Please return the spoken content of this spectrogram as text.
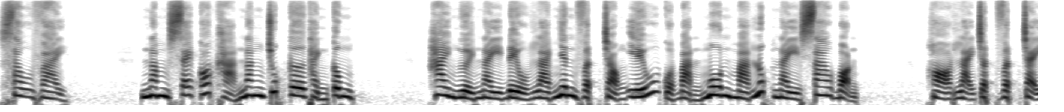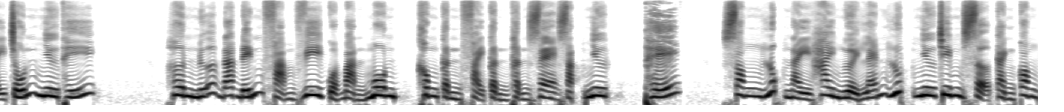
Sau vài năm sẽ có khả năng trúc cơ thành công. Hai người này đều là nhân vật trọng yếu của bản môn mà lúc này sao bọn. Họ lại chật vật chạy trốn như thế. Hơn nữa đã đến phạm vi của bản môn, không cần phải cẩn thận dè dặt như thế. Xong lúc này hai người lén lút như chim sợ cành cong.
